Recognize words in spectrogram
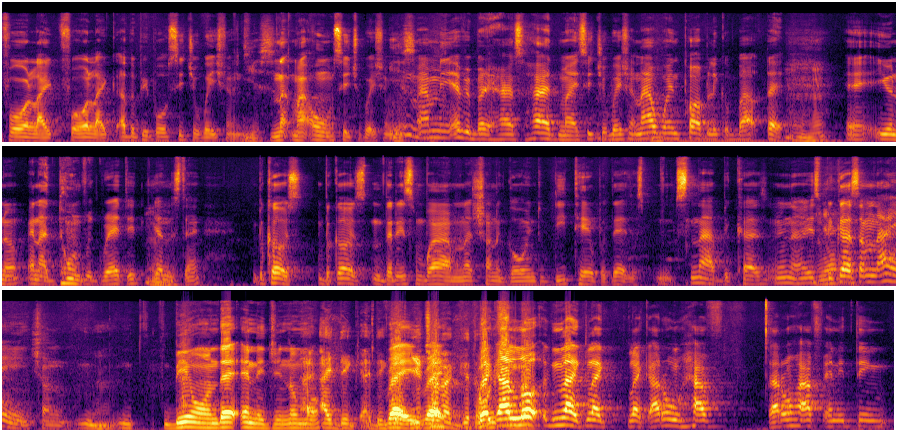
For like for like other people's situations, Yes. not my own situation. Yes. I mean, everybody has had my situation. I went public about that, Mm-hmm. uh, you know, and I don't regret it. You understand? Because because the reason why I'm not trying to go into detail with that is it's not because you know it's Yeah. because I'm not trying to be on that energy no more. I, I dig, I dig. right, You're right. trying to get away like I lo- that. like like like I don't have I don't have anything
